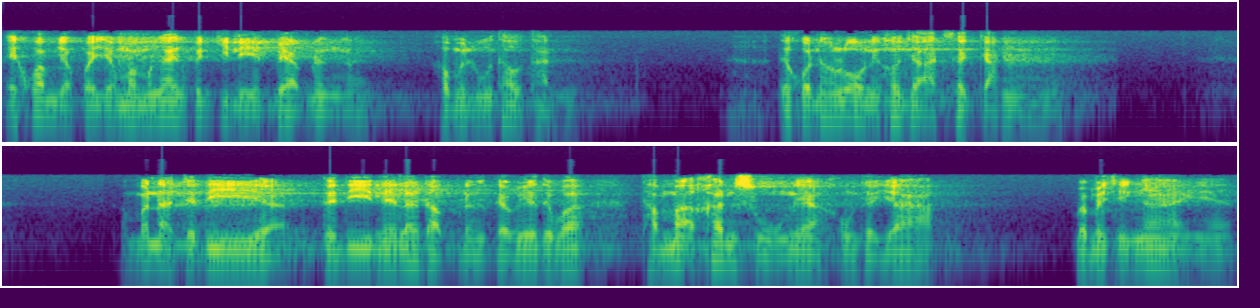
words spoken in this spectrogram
ไอ้ความอยากไปอยากมามันง่ายก็เป็นกิเลสแบบหนึ่งนะเขาไม่รู้เท่าทัน แต่คนทั้งโลกนี่เขาจะอัศจรรย์มันอาจจะดีอะแต่ดีในระดับหนึ่ง แต่เวแต่ว่าธรรมะขั้นสูงเนี่ย คงจะยาก มันไม่ใช่ง่ายฮะ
